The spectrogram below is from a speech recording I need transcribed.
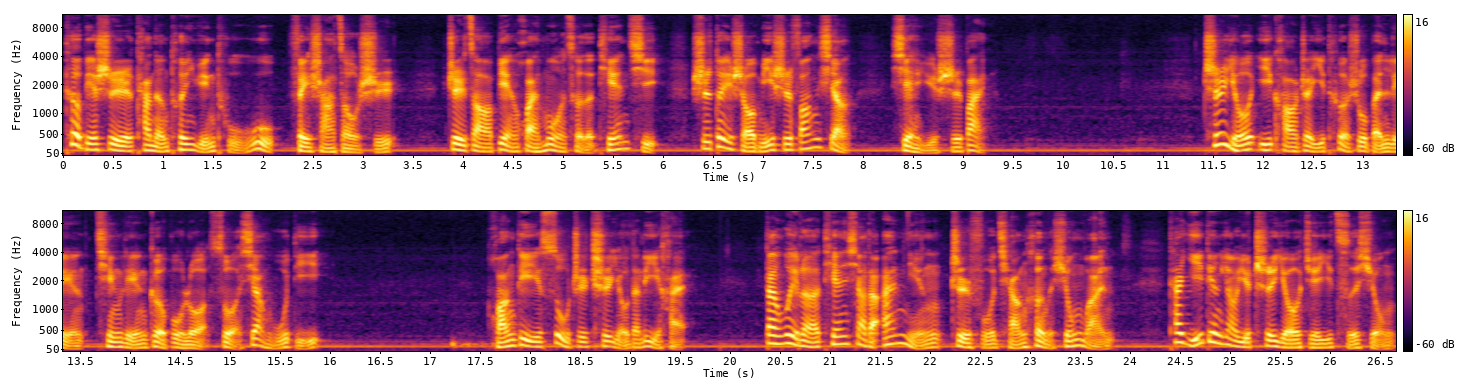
特别是他能吞云吐雾、飞沙走石，制造变幻莫测的天气，使对手迷失方向，陷于失败。蚩尤依靠这一特殊本领，清零各部落，所向无敌。皇帝素知蚩尤的厉害，但为了天下的安宁，制服强横的凶顽，他一定要与蚩尤决一雌雄。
